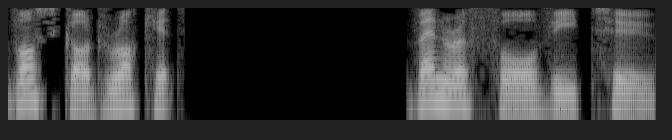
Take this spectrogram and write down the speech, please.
Voskhod rocket Venera 4 V2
